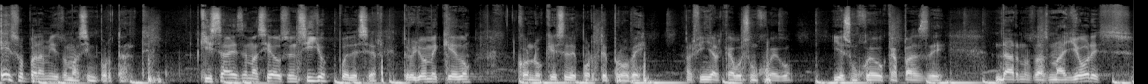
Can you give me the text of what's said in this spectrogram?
Eso para mí es lo más importante. Quizá es demasiado sencillo, puede ser, pero yo me quedo con lo que ese deporte provee. Al fin y al cabo es un juego y es un juego capaz de darnos las mayores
